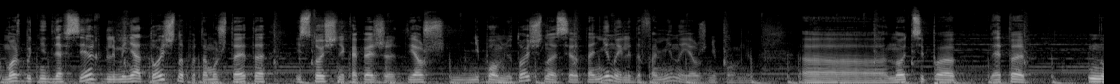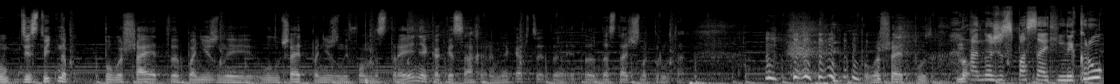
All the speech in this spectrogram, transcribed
может быть не для всех, для меня точно, потому что это источник, опять же, я уж не помню точно, серотонина или дофамина, я уже не помню. Э, Но типа это ну, действительно повышает пониженный, улучшает пониженный фон настроения, как и сахар. И мне кажется, это, это достаточно круто. Повышает пузо. Но Оно же спасательный круг,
